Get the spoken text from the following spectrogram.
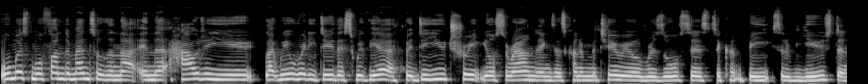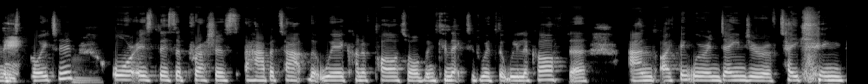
almost more fundamental than that in that how do you like we already do this with the earth but do you treat your surroundings as kind of material resources to be sort of used and hmm. exploited mm. or is this a precious habitat that we're kind of part of and connected with that we look after and i think we're in danger of taking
